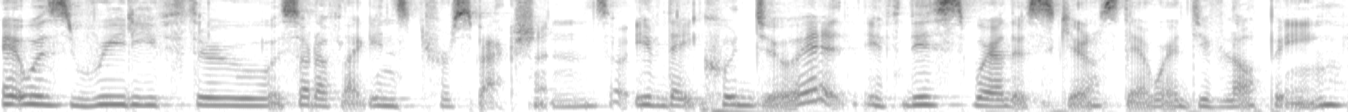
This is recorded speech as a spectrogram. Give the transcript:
It was really through sort of like introspection. So if they could do it, if these were the skills they were developing,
